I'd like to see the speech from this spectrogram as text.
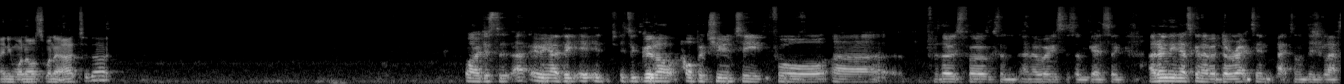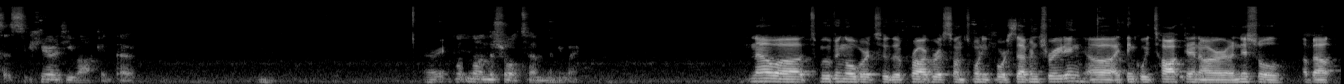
Anyone else want to add to that? Well, I just I mean, I think it, it's a good opportunity for uh, for those folks and, and, Oasis. I'm guessing. I don't think that's going to have a direct impact on the digital asset security market, though. All right. Not, not in the short term, anyway. Now, uh, moving over to the progress on 24/7 trading. Uh, I think we talked in our initial about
